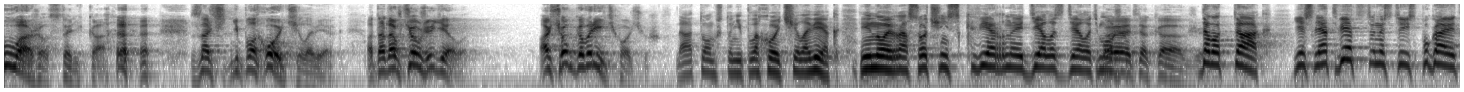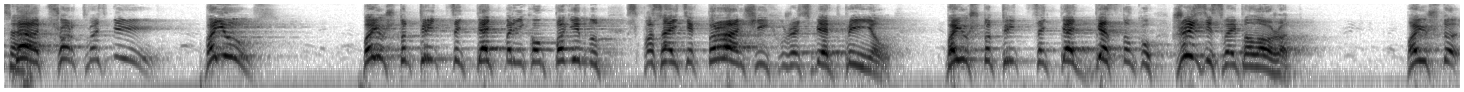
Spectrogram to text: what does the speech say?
Уважил старика. Значит, неплохой человек. А тогда в чем же дело? О чем говорить хочешь? Да о том, что неплохой человек иной раз очень скверное дело сделать может. Это как же? Да вот так, если ответственности испугается. Да, черт возьми! Боюсь! Боюсь, что 35 моряков погибнут, спасая тех, кто раньше их уже смерть принял. Боюсь, что 35 без толку жизни свои положат. Боюсь, что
